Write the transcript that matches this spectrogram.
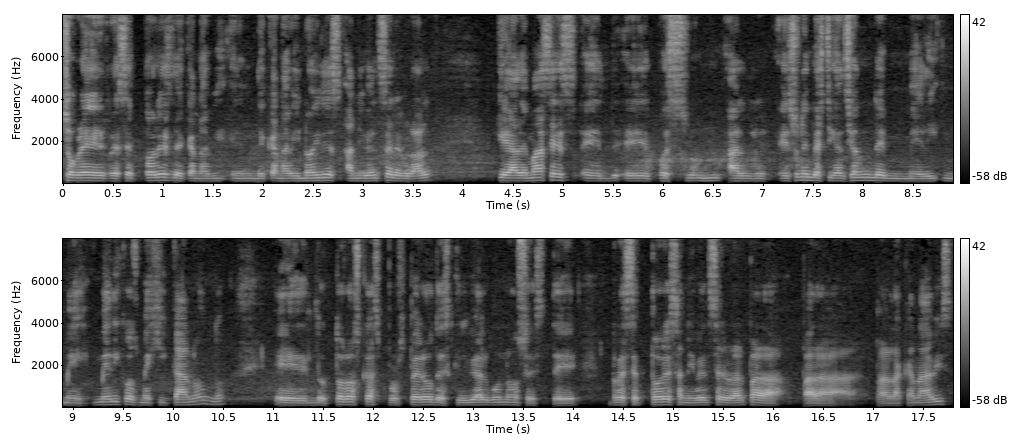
sobre receptores de, cannabi- de cannabinoides a nivel cerebral, que además es, eh, eh, pues, es una investigación de médicos mexicanos, ¿no? el doctor Oscar Prospero describió algunos este, receptores a nivel cerebral para, para, para la cannabis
